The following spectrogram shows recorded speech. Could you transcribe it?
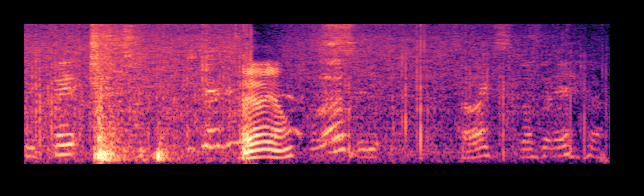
T'es prêt Ouais, rien. Ça va, se passe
